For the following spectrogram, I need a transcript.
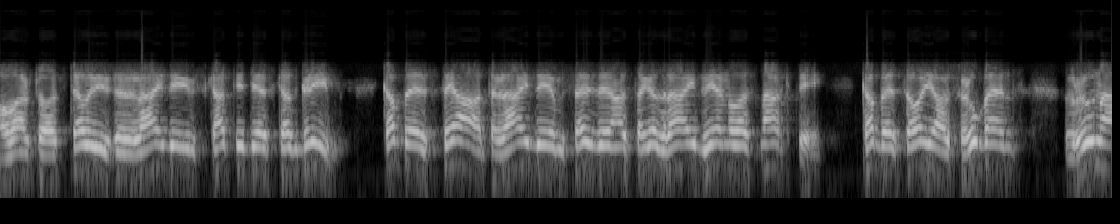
Un var tos televīzijas raidījumus skatīties, kas grib. Kāpēc teātris raidījums sestdienās tagad raida vienos naktī? Kāpēc Ojārs Rubens runā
